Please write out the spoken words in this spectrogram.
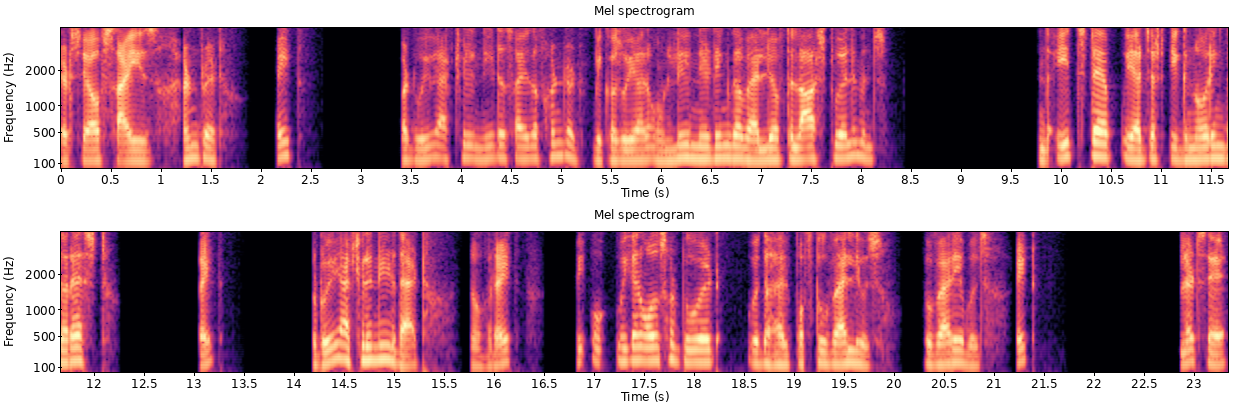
let's say of size 100 right but we actually need a size of 100 because we are only needing the value of the last two elements. In the eighth step we are just ignoring the rest right? So do we actually need that? No right? We, we can also do it with the help of two values two variables right? Let's say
